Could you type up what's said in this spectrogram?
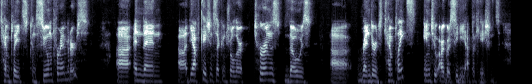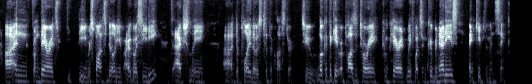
templates consume parameters, uh, and then uh, the application set controller turns those uh, rendered templates into Argo CD applications. Uh, and from there, it's the responsibility of Argo CD to actually uh, deploy those to the cluster, to look at the Git repository, compare it with what's in Kubernetes, and keep them in sync.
